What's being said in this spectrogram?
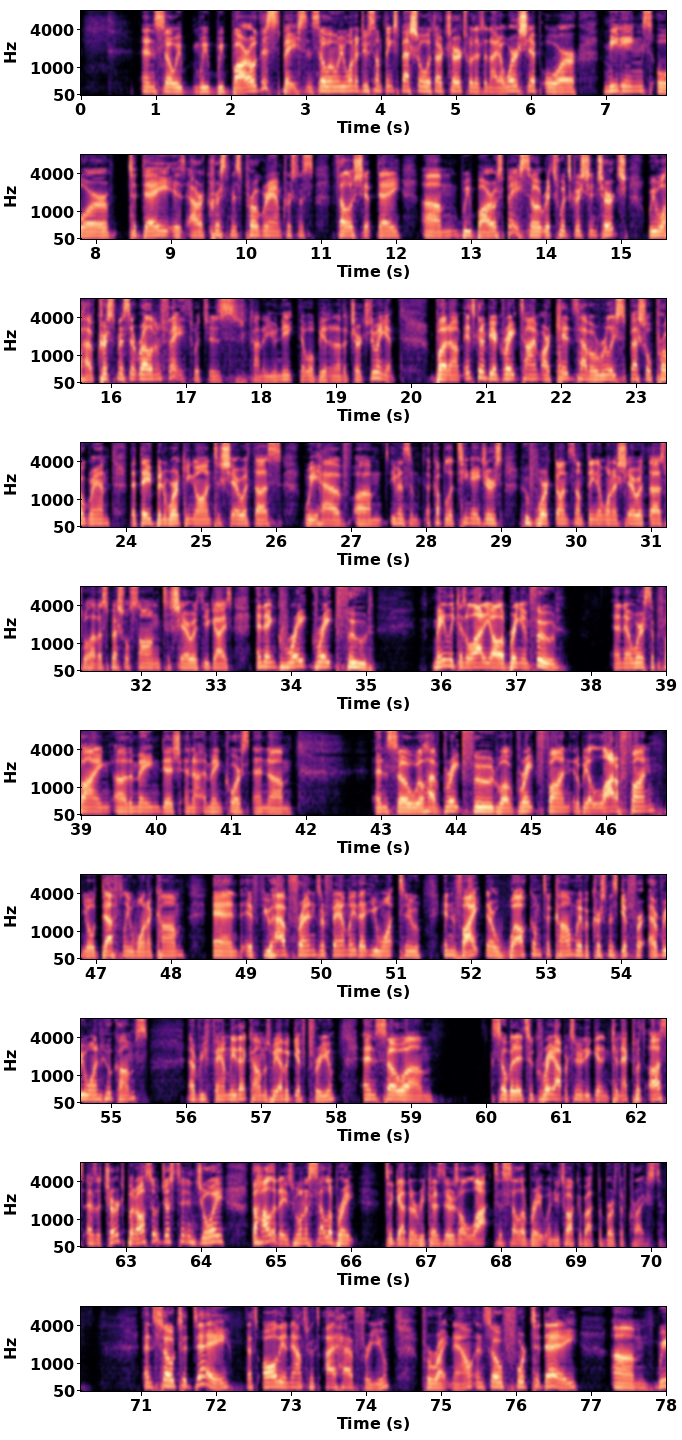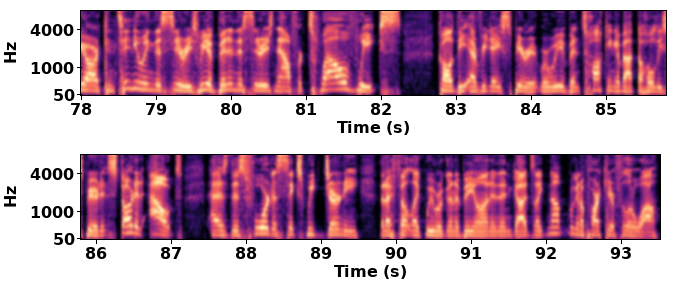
And so we, we, we borrow this space. And so when we want to do something special with our church, whether it's a night of worship or meetings, or today is our Christmas program, Christmas Fellowship Day, um, we borrow space. So at Richwoods Christian Church, we will have Christmas at Relevant Faith, which is kind of unique that we'll be at another church doing it. But um, it's going to be a great time. Our kids have a really special program that they've been working on to share with us. We have um, even some a couple of teenagers who've worked on something that want to share with us. We'll have a special song to share with you guys, and then great, great food. Mainly because a lot of y'all are bringing food, and then we're supplying uh, the main dish and uh, main course and. Um, and so we'll have great food, we'll have great fun. It'll be a lot of fun. You'll definitely want to come. And if you have friends or family that you want to invite, they're welcome to come. We have a Christmas gift for everyone who comes. Every family that comes, we have a gift for you. And so, um, so, but it's a great opportunity to get and connect with us as a church, but also just to enjoy the holidays. We want to celebrate together because there's a lot to celebrate when you talk about the birth of Christ. And so today, that's all the announcements I have for you for right now. And so for today, um, we are continuing this series. We have been in this series now for 12 weeks called The Everyday Spirit, where we have been talking about the Holy Spirit. It started out as this four to six week journey that I felt like we were going to be on. And then God's like, no, nope, we're going to park here for a little while.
